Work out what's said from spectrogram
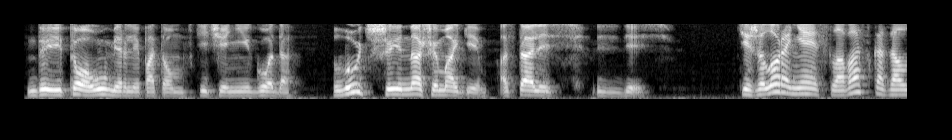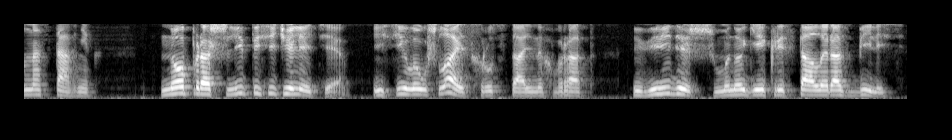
да и то умерли потом в течение года. Лучшие наши маги остались здесь». Тяжело роняя слова, сказал наставник. «Но прошли тысячелетия, и сила ушла из хрустальных врат». Видишь, многие кристаллы разбились.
